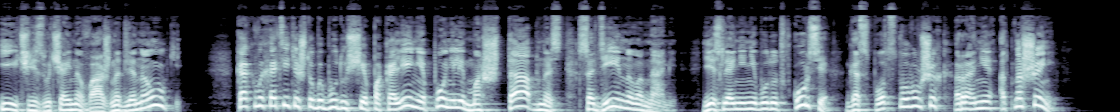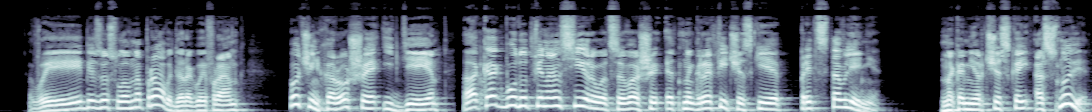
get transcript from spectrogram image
и чрезвычайно важно для науки. Как вы хотите, чтобы будущее поколение поняли масштабность содеянного нами, если они не будут в курсе господствовавших ранее отношений? Вы, безусловно, правы, дорогой Франк. Очень хорошая идея. А как будут финансироваться ваши этнографические представления? На коммерческой основе?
